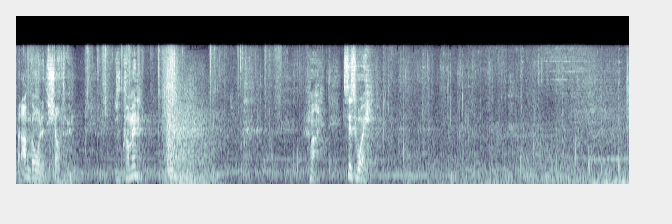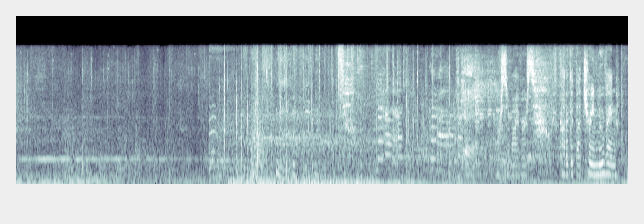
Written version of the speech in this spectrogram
but I'm going to the shelter. You coming? Come on. It's this way. We've got to get that train moving.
